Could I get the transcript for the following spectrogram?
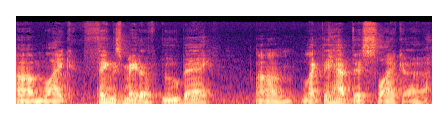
um, like things made of ube. Um, like they have this like a,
